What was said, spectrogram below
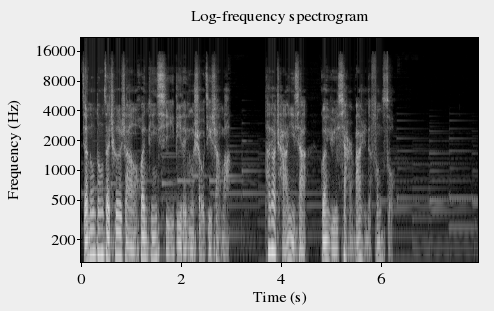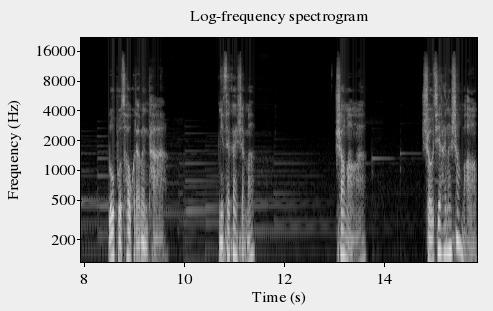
蒋东东在车上欢天喜地的用手机上网，他要查一下。关于夏尔巴人的风俗，卢普凑过来问他：“你在干什么？”“上网啊。”“手机还能上网？”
